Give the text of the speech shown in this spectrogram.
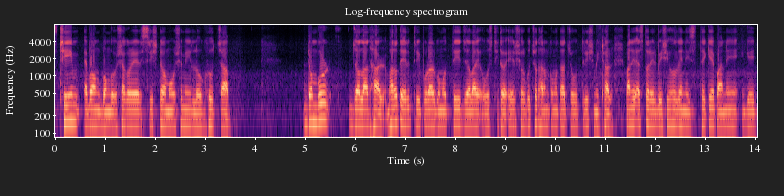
স্টিম এবং বঙ্গোপসাগরের সৃষ্ট মৌসুমী লঘুচাপ ডম্বুর জলাধার, ভারতের ত্রিপুরার গোমতী জেলায় অবস্থিত। এর সর্বোচ্চ ধারণ ক্ষমতা চৌত্রিশ মিটার। পানির স্তরের বেশি হলে নিচ থেকে পানি গেট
